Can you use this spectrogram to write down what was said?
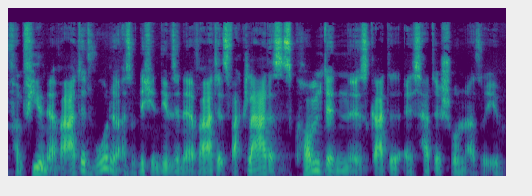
von vielen erwartet wurde. Also nicht in dem Sinne erwartet, es war klar, dass es kommt, denn es, gab, es hatte schon, also eben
